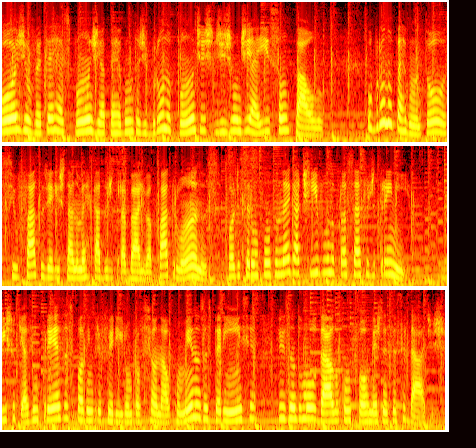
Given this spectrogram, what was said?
Hoje o VT responde à pergunta de Bruno Pontes, de Jundiaí, São Paulo. O Bruno perguntou se o fato de ele estar no mercado de trabalho há quatro anos pode ser um ponto negativo no processo de trainee, visto que as empresas podem preferir um profissional com menos experiência, visando moldá-lo conforme as necessidades.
